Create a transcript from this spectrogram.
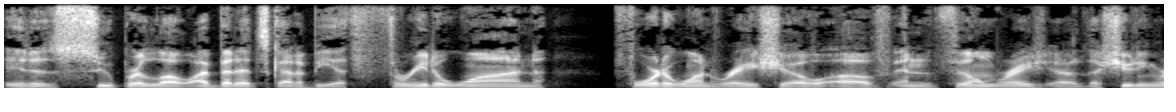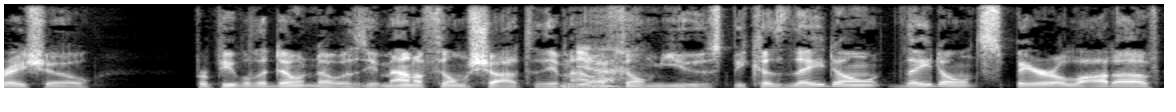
it is super low. I bet it's got to be a three to one, four to one ratio of and film ratio. Uh, the shooting ratio for people that don't know is the amount of film shot to the amount Yeah. of film used because they don't they don't spare a lot of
